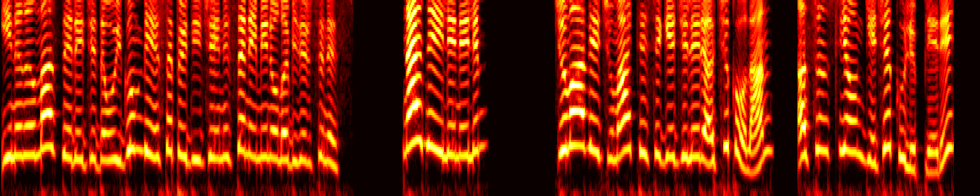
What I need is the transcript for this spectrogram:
inanılmaz derecede uygun bir hesap ödeyeceğinizden emin olabilirsiniz. Nerede eğlenelim? Cuma ve cumartesi geceleri açık olan Asunción Gece Kulüpleri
